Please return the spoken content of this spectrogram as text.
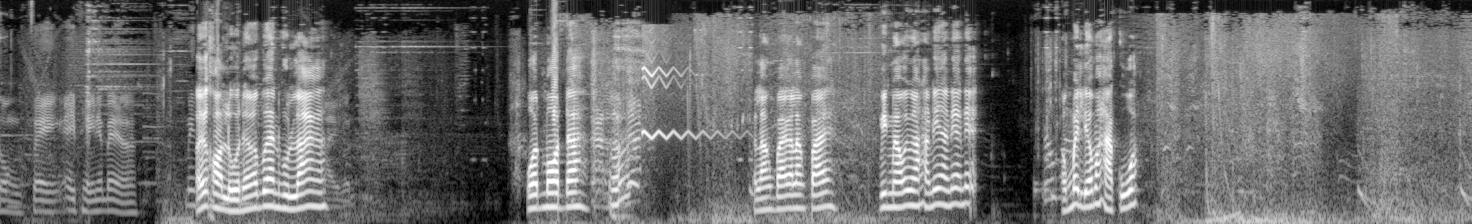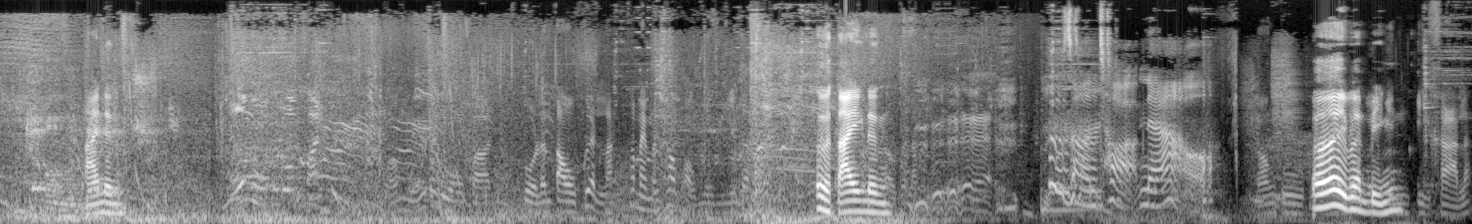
ส่งเพลงไอ้เพลงนี้ไปเหรอไม่เอ้ยขอรู้นะว่าเพื่อนคุณล่างอะ ไหนวะ หมดหมดนะเอ้ยกำลังไปกำลังไป วิ่งมาวิ่งมาทางนี้ทางนี้ทางนี้ต้องไม่เลี้ยวมาหากูอะตายหนึ่งหัวหมูตะลวงฟันโกรธลันเตาเพื่อนรักทำไมมันชอบออกมุมนี้ด้วยเออตายอีกหนึ่ง Who's on top now? น้องกูเอ้ยเพื่อนบิง ปีขาดแล้ว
